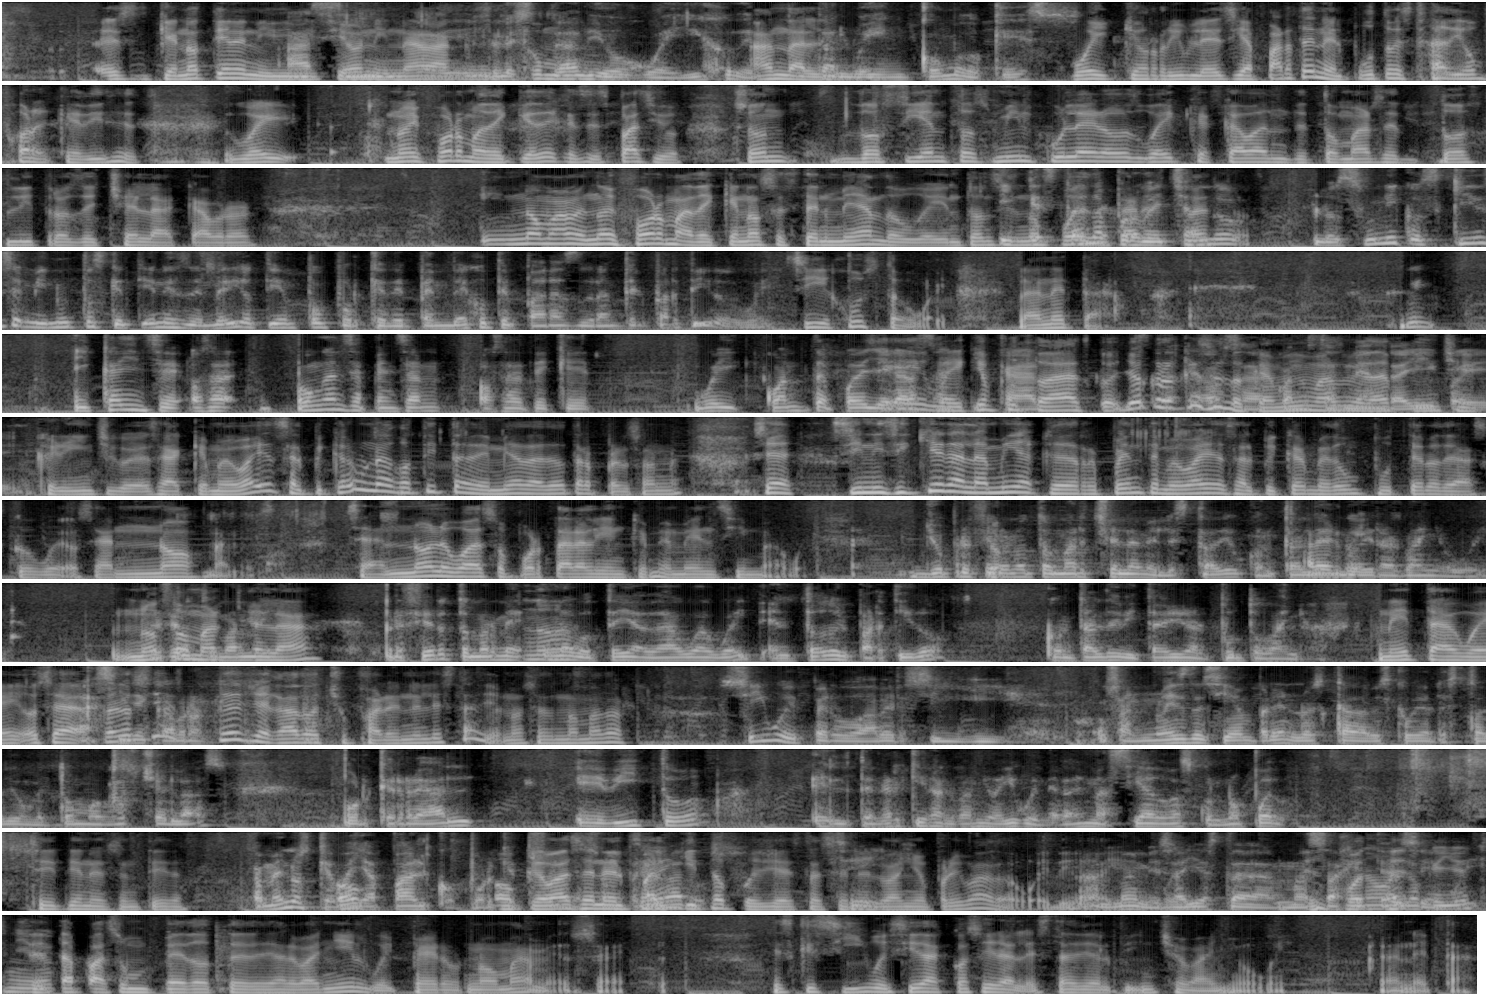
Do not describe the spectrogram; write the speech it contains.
es que no tiene ni Ah, división sí, ni nada. El es como un- estadio, güey, hijo de Ándale, puta, lo incómodo que es. Güey, qué horrible es. Y aparte en el puto estadio, porque dices, güey, no hay forma de que dejes espacio. Son 200 mil culeros, güey, que acaban de tomarse dos litros de chela, cabrón. Y no mames, no hay forma de que no se estén meando, güey. Entonces Y no puedes están aprovechando los únicos 15 minutos que tienes de medio tiempo porque de pendejo te paras durante el partido, güey. Sí, justo, güey. La neta. Güey, Y cállense, o sea, pónganse a pensar, o sea, de que, güey, ¿cuánto te puede llegar Sí, a güey, qué salpicar? puto asco. Yo creo que eso O es lo sea, que a mí más me da ahí, pinche güey. cringe, güey. O sea, que me vaya a salpicar una gotita de miada de otra persona. O sea, si ni siquiera la mía que de repente me vaya a salpicar me da un putero de asco, güey. O sea, no mames. O sea, no le voy a soportar a alguien que me me encima, güey. Yo prefiero no tomar chela en el estadio con tal de no ir al baño, güey. No Prefiero tomar tomarme- chela. Prefiero tomarme No. una botella de agua, güey, en todo el partido con tal de evitar ir al puto baño. Neta, güey. O sea, Así pero de sí, cabrón. sí has llegado a chupar en el estadio, no seas mamador. Sí, güey, pero a ver si... O sea, no es de siempre, no es cada vez que voy al estadio me tomo dos chelas, porque real evito el tener que ir al baño ahí, güey, me da demasiado asco, no puedo. Sí, tiene sentido. A menos que vaya a palco, porque... o que pues, vas ya en el palquito, pues ya estás en Sí. el baño privado, güey. No ahí, mames, ahí está masaje. No, lo te que yo he tenido Te tapas un pedote de albañil, güey, pero no mames, o sea. Es que sí, güey, sí da cosa ir al estadio al pinche baño, güey. La neta.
